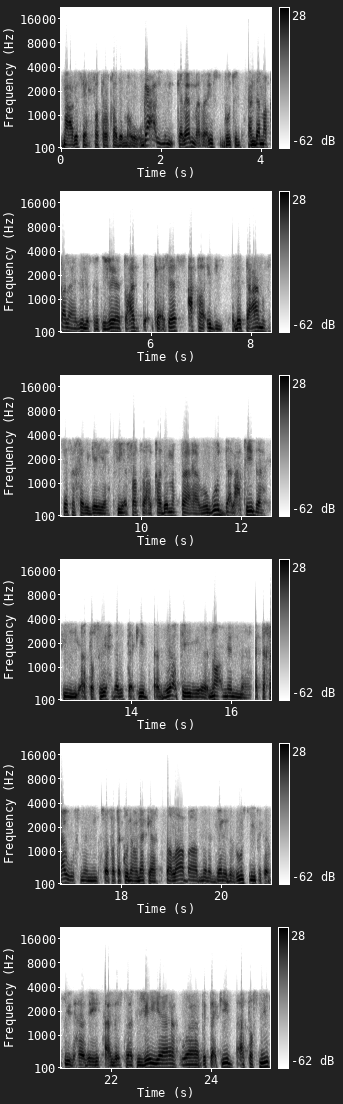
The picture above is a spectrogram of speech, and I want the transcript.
مع روسيا في الفترة القادمة. وجعل من كلام الرئيس بوتين عندما قال هذه الاستراتيجية تعد كأساس عقائدي للتعامل في السياسة الخارجية في الفترة القادمة. فوجود العقيدة في التصريح ده بالتأكيد بيعطي نوع من التخوف من سوف تكون هناك صلابه من الجانب الروسي في تنفيذ هذه الاستراتيجية. وبالتأكيد التصنيف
